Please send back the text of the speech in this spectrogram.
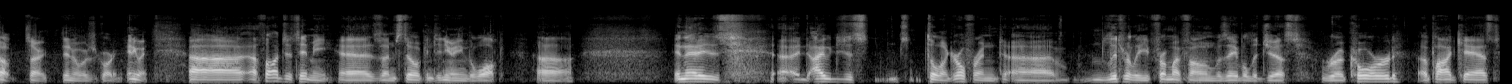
Oh, sorry, didn't know it was recording. Anyway, uh, a thought just hit me as I'm still continuing the walk. Uh, and that is, uh, I just told my girlfriend, uh, literally from my phone, was able to just record a podcast,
